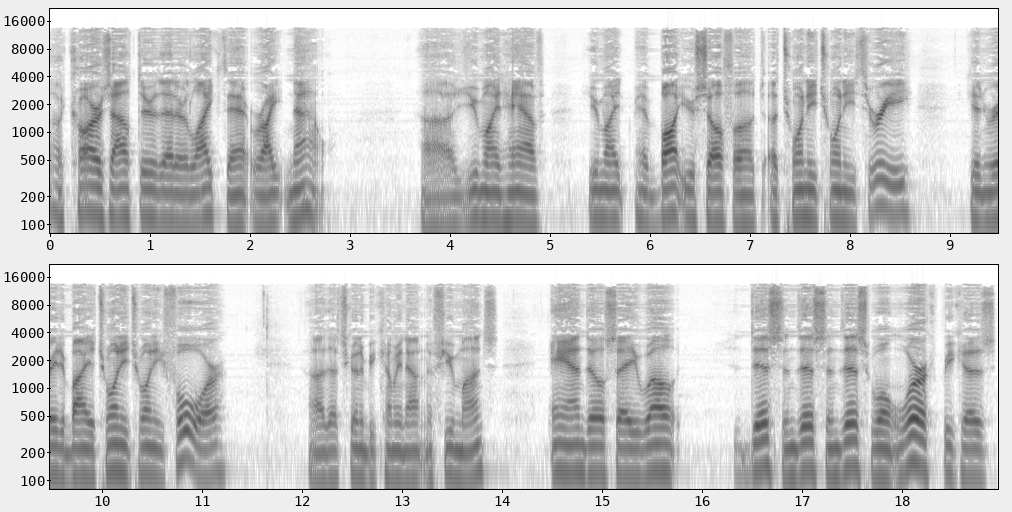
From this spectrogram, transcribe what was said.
uh, cars out there that are like that right now. Uh, you might have you might have bought yourself a, a 2023, getting ready to buy a 2024. Uh, that's going to be coming out in a few months, and they'll say, well, this and this and this won't work because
